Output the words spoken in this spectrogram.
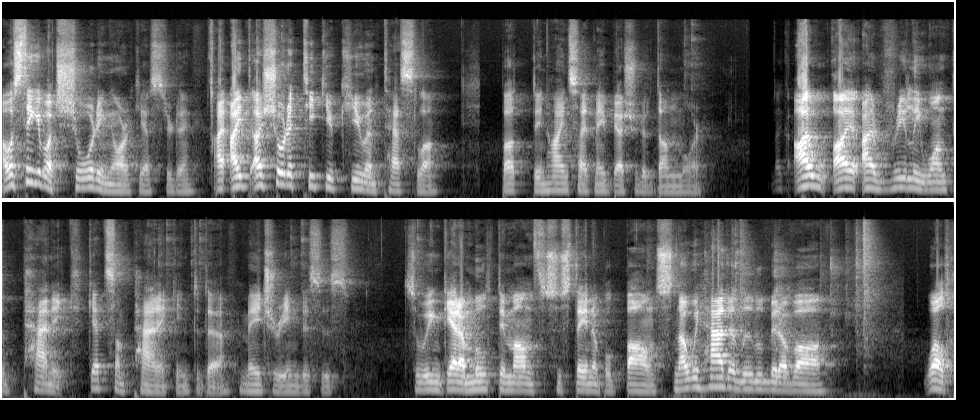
I was thinking about shorting ARK yesterday. I, I, I shorted TQQ and Tesla. But in hindsight, maybe I should have done more. Like I, I, I really want to panic, get some panic into the major indices. So we can get a multi-month sustainable bounce. Now we had a little bit of a... Well,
